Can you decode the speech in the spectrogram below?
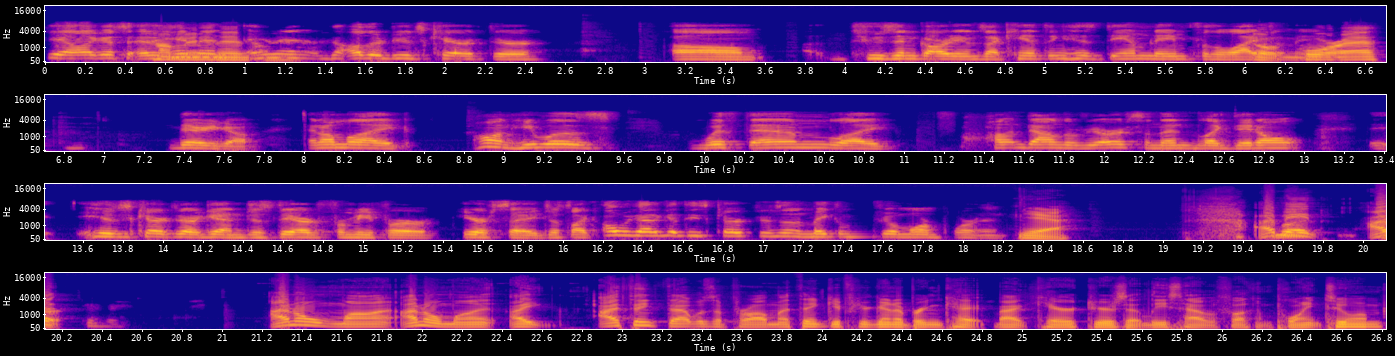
yeah, like I said, him and, and- him and the other dude's character, um, who's in Guardians. I can't think of his damn name for the life oh, of me. Korath. There you go. And I'm like, hon, he was with them, like hunting down the Earths, and then like they don't. His character again just there for me for hearsay, just like, oh, we got to get these characters in and make them feel more important. yeah. I But- mean, I I don't mind. I don't mind. I I think that was a problem. I think if you're gonna bring ca- back characters, at least have a fucking point to them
